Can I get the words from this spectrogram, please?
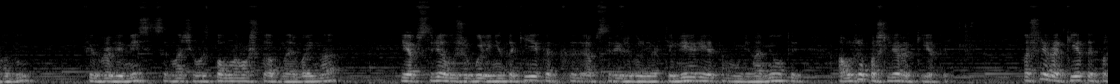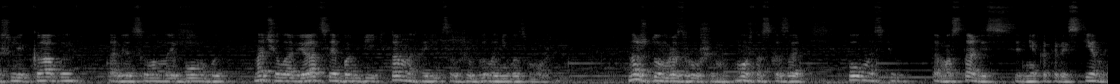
году, в феврале месяце, началась полномасштабная война. И обстрелы уже были не такие, как обстреливали артиллерия, там, минометы, а уже пошли ракеты. Пошли ракеты, пошли кабы, авиационные бомбы. Начала авиация бомбить, там находиться уже было невозможно. Наш дом разрушен, можно сказать, полностью. Там остались некоторые стены.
